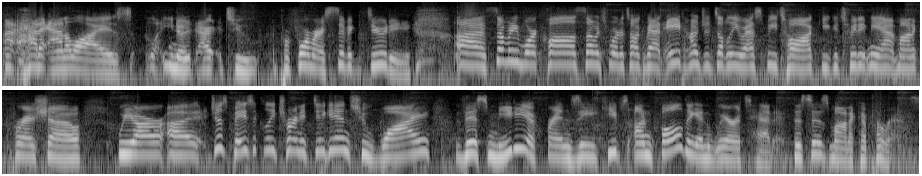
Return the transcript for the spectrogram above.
how to analyze, you know, to perform our civic duty. Uh, so many more calls, so much more to talk about. 800 WSB Talk. You can tweet at me at Monica Perez Show. We are uh, just basically trying to dig into why this media frenzy keeps unfolding and where it's headed. This is Monica Perez.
